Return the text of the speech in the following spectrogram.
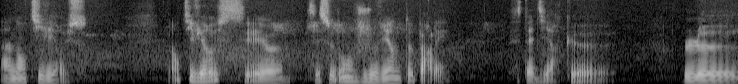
un antivirus. L'antivirus, euh, c'est ce dont je viens de te parler. C'est-à-dire que le,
